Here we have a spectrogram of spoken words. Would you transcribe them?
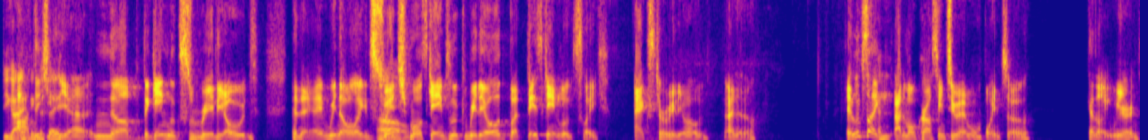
Do you got Ah, anything the- to say? Yeah, no, the game looks really old, and, and we know like Switch, Oh. most games look really old, but this game looks like extra really old. I don't know. It looks like And- Animal Crossing 2 at one point, so kind of like weird.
